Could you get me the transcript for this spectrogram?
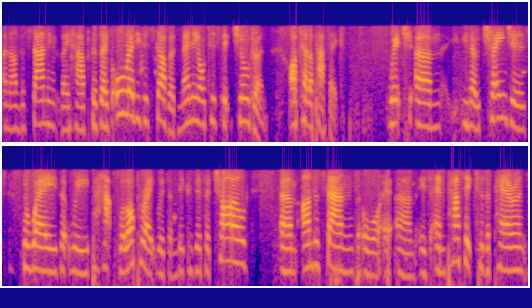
and understanding that they have because they've already discovered many autistic children are telepathic, which um, you know changes the way that we perhaps will operate with them. Because if a child um, understands or um, is empathic to the parents,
